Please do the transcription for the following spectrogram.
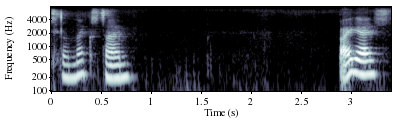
till next time. Bye, guys.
